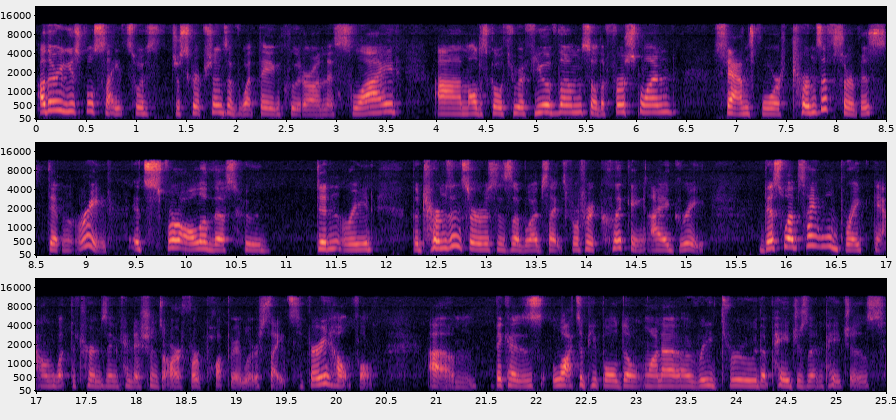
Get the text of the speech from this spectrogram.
Other useful sites with descriptions of what they include are on this slide. Um, I'll just go through a few of them. So the first one stands for Terms of Service Didn't Read. It's for all of us who didn't read the terms and services of websites before clicking I agree. This website will break down what the terms and conditions are for popular sites. Very helpful. um, because lots of people don't want to read through the pages and pages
